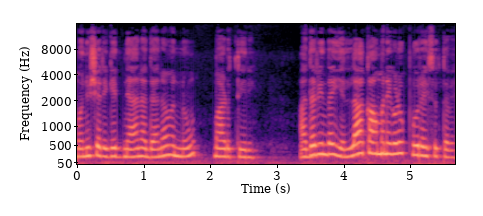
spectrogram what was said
ಮನುಷ್ಯರಿಗೆ ಜ್ಞಾನದಾನವನ್ನು ಮಾಡುತ್ತೀರಿ. ಅದರಿಂದ ಎಲ್ಲ ಕಾಮನೆಗಳು ಪೂರೈಸುತ್ತವೆ.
